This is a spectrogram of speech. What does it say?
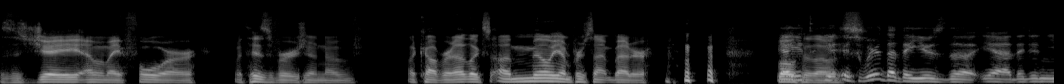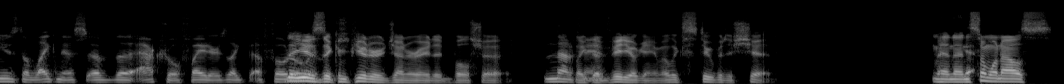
this is J MMA four with his version of a cover. That looks a million percent better. Yeah, Both you- of those. It's weird that they use the yeah they didn't use the likeness of the actual fighters like a photo. They use the computer generated bullshit. I'm not a like fan. the video game. It looks stupid as shit. And then Yeah. someone else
